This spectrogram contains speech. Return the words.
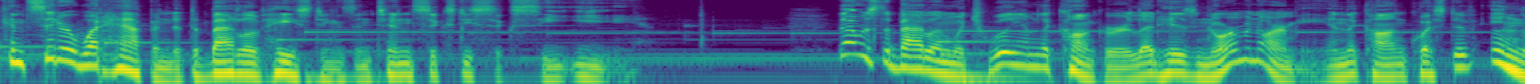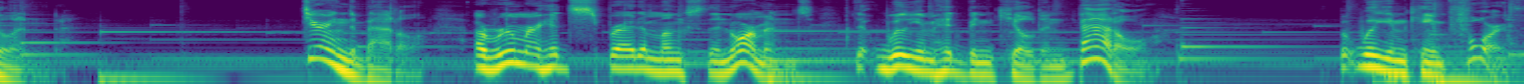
Consider what happened at the Battle of Hastings in 1066 CE. That was the battle in which William the Conqueror led his Norman army in the conquest of England. During the battle, a rumor had spread amongst the Normans that William had been killed in battle. But William came forth,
